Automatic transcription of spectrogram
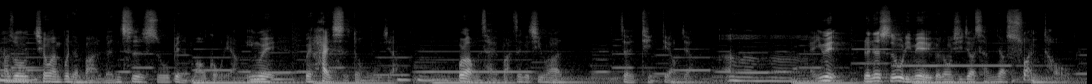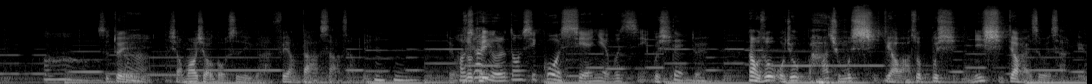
他说千万不能把人吃的食物变成猫狗粮，因为会害死动物这样。后来我们才把这个计划再停掉这样。嗯。因为人的食物里面有一个东西叫什么叫蒜头。哦。是对小猫小狗是一个非常大的杀伤力。嗯嗯。对。好像有的东西过咸也不行。不行。对。那我说我就把它全部洗掉啊，说不行，你洗掉还是会残留，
